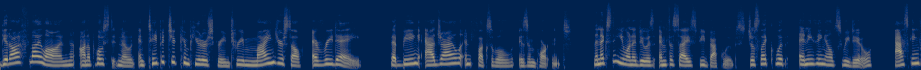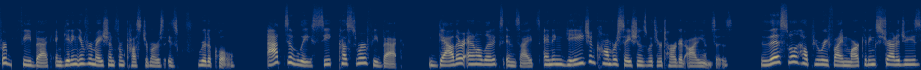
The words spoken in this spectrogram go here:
get off my lawn on a post it note and tape it to your computer screen to remind yourself every day that being agile and flexible is important. The next thing you want to do is emphasize feedback loops. Just like with anything else we do, asking for feedback and getting information from customers is critical. Actively seek customer feedback, gather analytics insights, and engage in conversations with your target audiences. This will help you refine marketing strategies,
